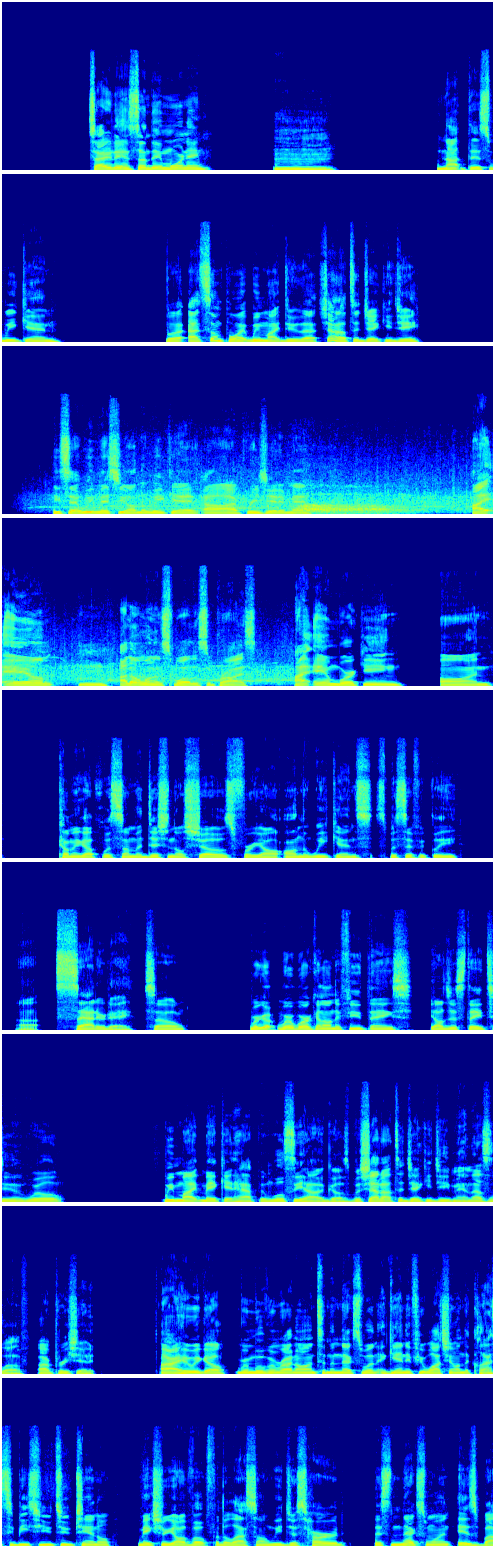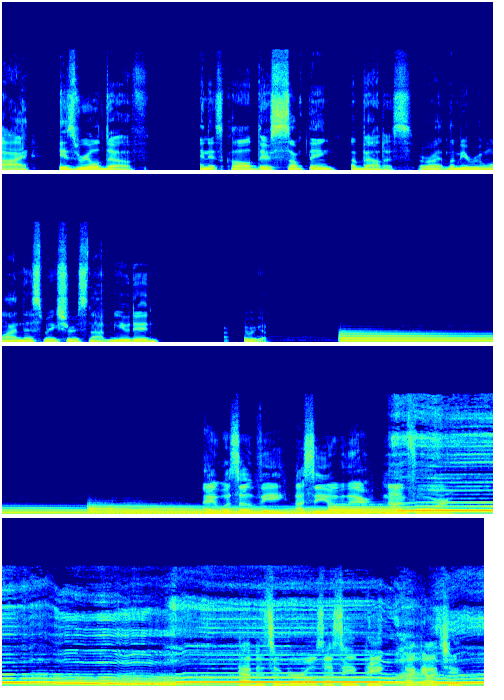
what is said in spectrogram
Saturday and Sunday morning? Hmm. Not this weekend. But at some point we might do that. Shout out to Jakey G. He said we miss you on the weekend. Oh, I appreciate it, man. I am mm, I don't want to spoil the surprise. I am working on coming up with some additional shows for y'all on the weekends, specifically uh Saturday. So we're we're working on a few things. Y'all just stay tuned. We'll we might make it happen. We'll see how it goes. But shout out to Jakey G, man. That's love. I appreciate it. All right, here we go. We're moving right on to the next one. Again, if you're watching on the ClassE Beats YouTube channel, make sure y'all vote for the last song we just heard. This next one is by Israel Dove, and it's called There's Something About Us. All right, let me rewind this, make sure it's not muted. Right, here we go. Hey, what's up, V? I see you over there. 9 4. Habits of Girls. I see you, Pink. I got you.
